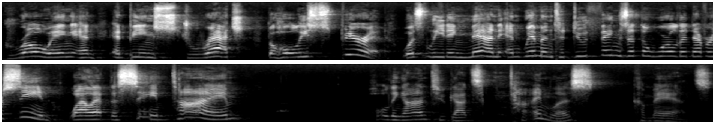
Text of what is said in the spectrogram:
growing and, and being stretched, the Holy Spirit was leading men and women to do things that the world had never seen, while at the same time holding on to God's timeless commands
